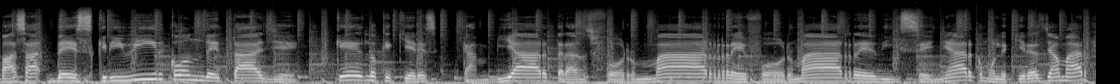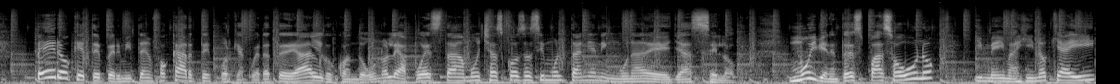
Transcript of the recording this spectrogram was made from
vas a describir con detalle qué es lo que quieres cambiar, transformar, reformar, rediseñar, como le quieras llamar, pero que te permita enfocarte, porque acuérdate de algo, cuando uno le apuesta a muchas cosas simultáneas, ninguna de ellas se logra. Muy bien, entonces paso uno y me imagino que ahí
